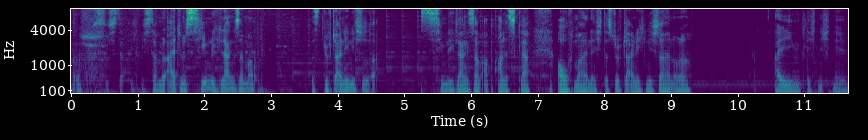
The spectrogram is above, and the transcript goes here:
das Ich, ich, ich sammle Items ziemlich langsam ab. Das dürfte eigentlich nicht so... Ziemlich langsam ab, alles klar. Auf meine ich. Das dürfte eigentlich nicht sein, oder? eigentlich nicht, nee.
